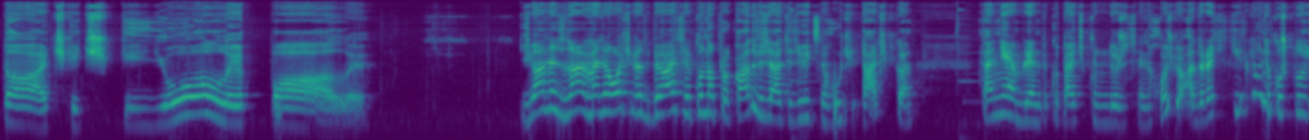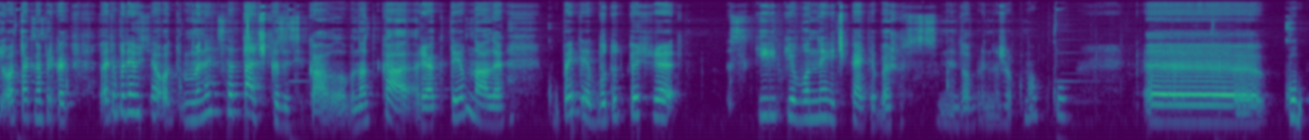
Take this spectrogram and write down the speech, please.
тачечки, йоли-пали. Я не знаю, в мене очі розбігаються, яку на прокат взяти. Дивіться, гучі тачка. Та ні, блін, таку тачку не дуже сильно хочу. А до речі, скільки вони коштують? От так, наприклад, давайте подивимося, от мене ця тачка зацікавила. Вона така реактивна, але купити, бо тут пише, скільки вони. Чекайте, бо я щось недобре нажав кнопку. Е, куп...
